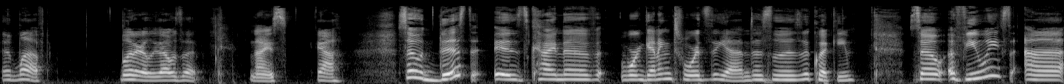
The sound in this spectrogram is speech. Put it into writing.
and left. Literally, that was it. Nice. Yeah. So this is kind of we're getting towards the end. This is a quickie. So a few weeks uh,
